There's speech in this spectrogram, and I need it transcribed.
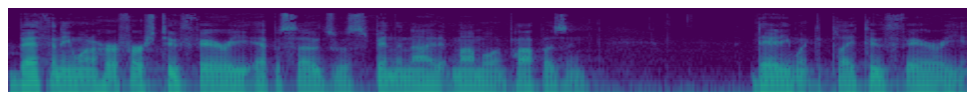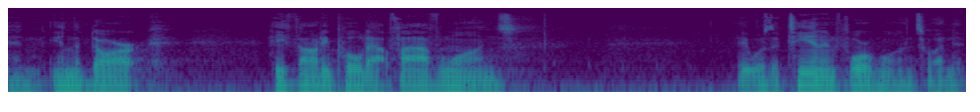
Bethany, one of her first Tooth Fairy episodes was spend the night at Mama and Papa's, and Daddy went to play Tooth Fairy, and in the dark, he thought he pulled out five ones. It was a ten and four ones, wasn't it?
